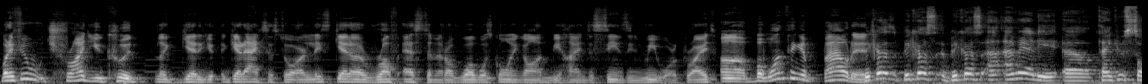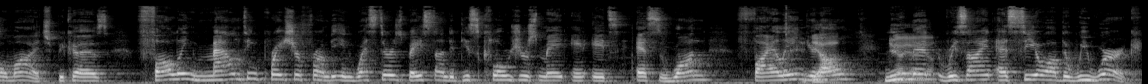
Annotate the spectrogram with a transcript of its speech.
but if you tried you could like get get access to or at least get a rough estimate of what was going on behind the scenes in WeWork right uh but one thing about it because because because uh, Emily, uh, thank you so much. Because following mounting pressure from the investors based on the disclosures made in its S1 filing, you Yeah. know, Yeah, yeah, Neumann yeah. resigned as CEO of the WeWork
